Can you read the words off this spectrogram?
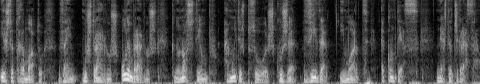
Este terremoto vem mostrar-nos ou lembrar-nos que no nosso tempo há muitas pessoas cuja vida e morte acontece nesta desgraça.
